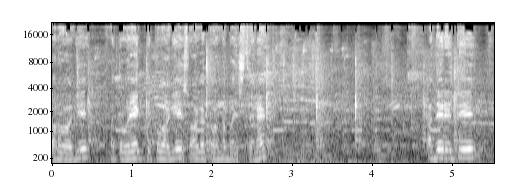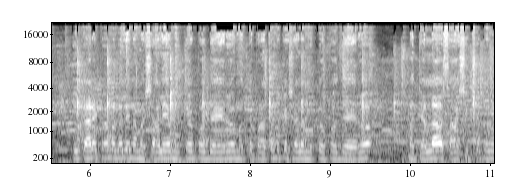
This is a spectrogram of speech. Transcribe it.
ಪರವಾಗಿ ಮತ್ತು ವೈಯಕ್ತಿಕವಾಗಿ ಸ್ವಾಗತವನ್ನು ಬಯಸ್ತೇನೆ. ಅದೇ ರೀತಿ ಈ ಕಾರ್ಯಕ್ರಮದಲ್ಲಿ ನಮ್ಮ ಶಾಲೆಯ ಮುಖ್ಯೋಪಾಧ್ಯಾಯರು ಮತ್ತು ಪ್ರಾಥಮಿಕ ಶಾಲೆ ಮುಖ್ಯೋಪಾಧ್ಯಾಯರು ಮತ್ತೆಲ್ಲ ಸಹ ಶಿಕ್ಷಕರು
